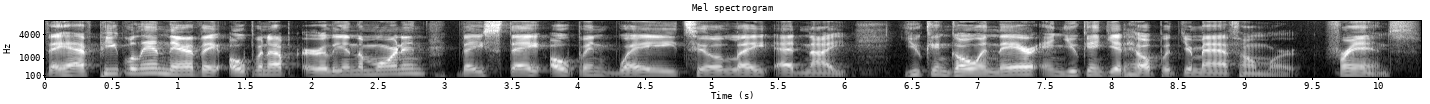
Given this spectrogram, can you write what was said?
they have people in there. They open up early in the morning. They stay open way till late at night. You can go in there and you can get help with your math homework. Friends,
